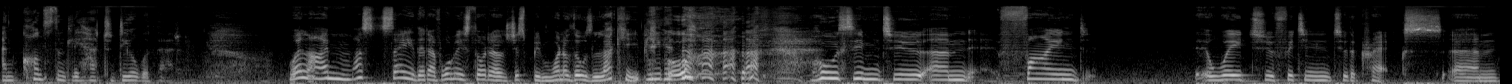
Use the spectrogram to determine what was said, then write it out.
and constantly had to deal with that. Well, I must say that I've always thought I've just been one of those lucky people who seem to um, find a way to fit into the cracks. Um,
